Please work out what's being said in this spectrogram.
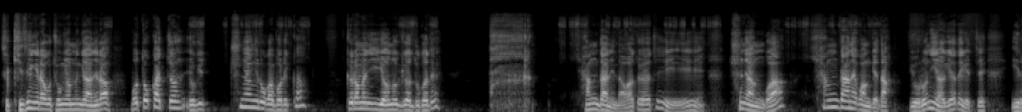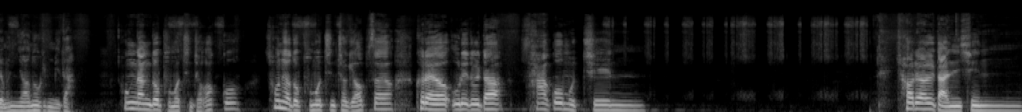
즉 기생이라고 종이 없는 게 아니라 뭐 똑같죠. 여기 춘향이로 가버릴까? 그러면 이 연옥이가 누가 돼? 탁 향단이 나와줘야지. 춘향과 향단의 관계다. 요런 이야기가 되겠지. 이름은 연옥입니다. 홍랑도 부모 친척 없고 소녀도 부모 친척이 없어요. 그래요. 우리 둘 다 사고 묻힌 혈혈단신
